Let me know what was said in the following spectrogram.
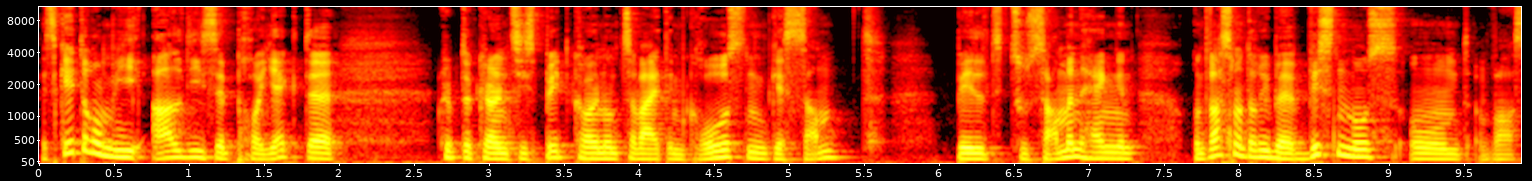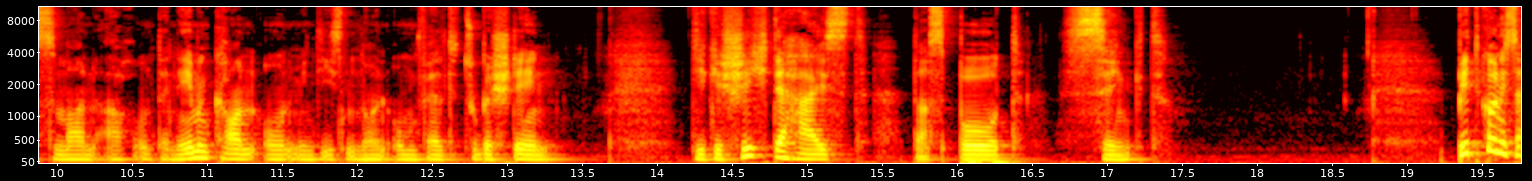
Es geht darum, wie all diese Projekte, Cryptocurrencies, Bitcoin und so weiter im großen Gesamtbild zusammenhängen und was man darüber wissen muss und was man auch unternehmen kann, um in diesem neuen Umfeld zu bestehen. Die Geschichte heißt, das Boot sinkt. Bitcoin ist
